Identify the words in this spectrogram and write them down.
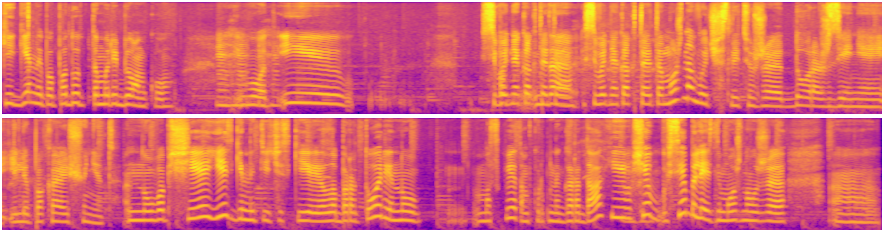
какие гены попадут тому ребенку. Угу, вот. Угу. И Сегодня как-то да. это сегодня как-то это можно вычислить уже до рождения или пока еще нет? Ну вообще есть генетические лаборатории, ну в Москве, там в крупных городах. И mm вообще все болезни можно уже э,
